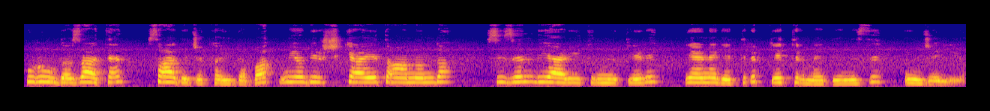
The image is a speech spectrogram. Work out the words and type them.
Kurulda zaten sadece kayıda bakmıyor bir şikayet anında. Sizin diğer yükümlülükleri yerine getirip getirmediğinizi inceliyor.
